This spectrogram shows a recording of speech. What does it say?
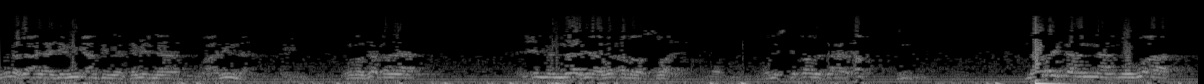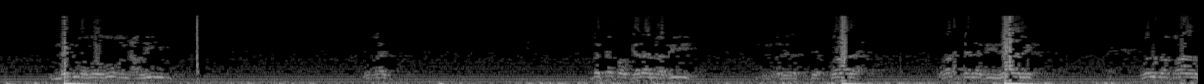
ونفعنا جميعا بما سمعنا وعلمنا. ورزقنا العلم النافع والعمل الصالح والاستقامة على الحق. لا ريب أن موضوع الندوه موضوع عظيم. وقد بسط الكلام فيه من استقباله وأحسن في ذلك. والمقام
